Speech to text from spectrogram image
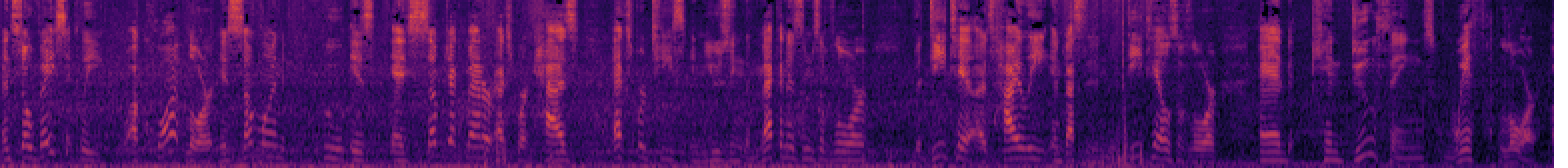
And so basically, a quant lore is someone who is a subject matter expert, has expertise in using the mechanisms of lore, the detail is highly invested in the details of lore, and can do things with lore, a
